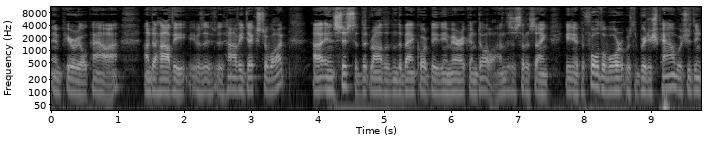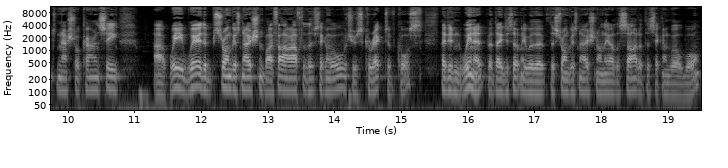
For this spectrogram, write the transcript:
imperial power under Harvey. It was, it was Harvey Dexter White. Uh, insisted that rather than the Bancor be the American dollar, and this is sort of saying, you know, before the war it was the British pound, which was the international currency. Uh, we, we're the strongest nation by far after the Second World War, which is correct, of course. They didn't win it, but they certainly were the, the strongest nation on the other side of the Second World War.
